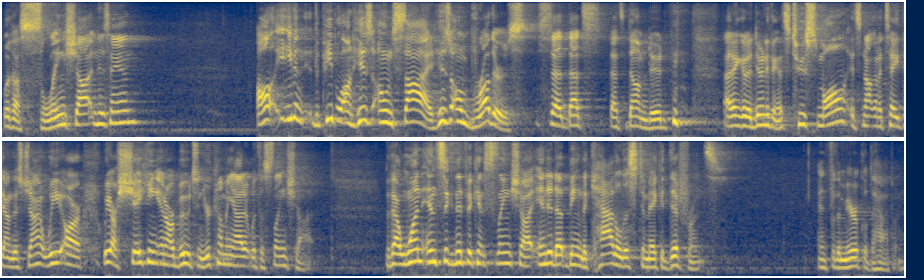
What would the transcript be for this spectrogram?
with a slingshot in his hand, all, even the people on his own side, his own brothers, said, That's, that's dumb, dude. that ain't gonna do anything. It's too small. It's not gonna take down this giant. We are, we are shaking in our boots, and you're coming at it with a slingshot. But that one insignificant slingshot ended up being the catalyst to make a difference and for the miracle to happen.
